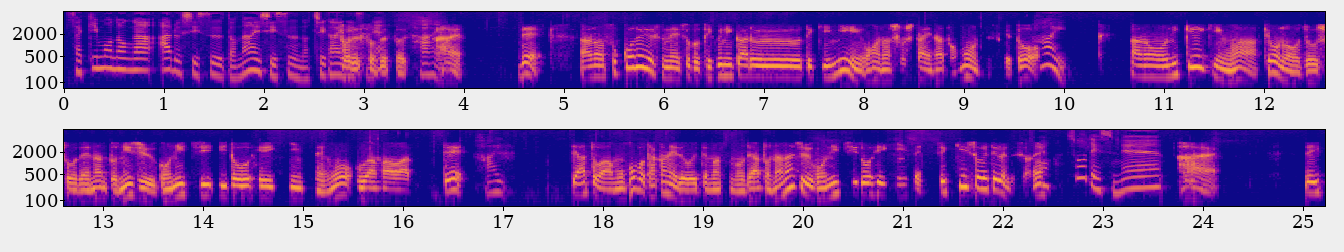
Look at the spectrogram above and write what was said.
先物がある指数とない指数の違いですね。そうです、そうです、そうです。はい。はい、で、あの、そこでですね、ちょっとテクニカル的にお話をしたいなと思うんですけど、はい。あの、日経平均は今日の上昇でなんと25日移動平均線を上回って、はい。で、あとはもうほぼ高値で終えてますので、あと75日移動平均線に接近して終えてるんですよね。そうですね。はい。で、一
